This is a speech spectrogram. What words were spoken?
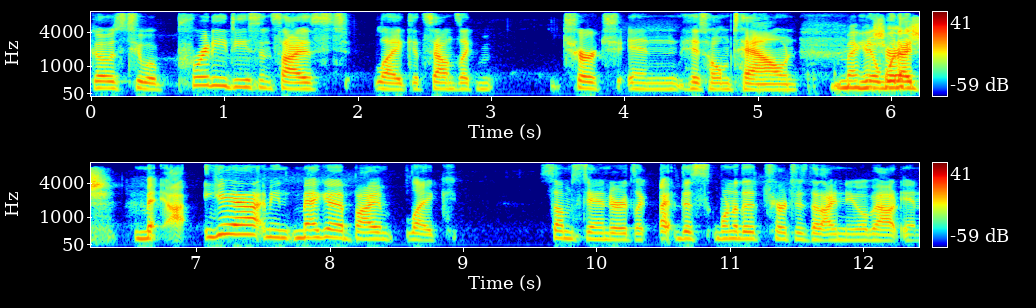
goes to a pretty decent sized, like it sounds like church in his hometown. Mega know, would I- church. Me- uh, yeah, I mean, mega by like some standards. Like this, one of the churches that I knew about in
